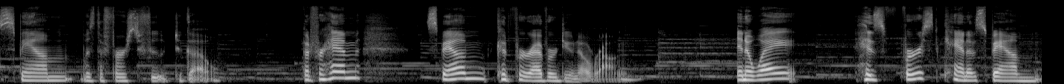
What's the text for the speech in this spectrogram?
spam was the first food to go. But for him, spam could forever do no wrong. In a way, his first can of spam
